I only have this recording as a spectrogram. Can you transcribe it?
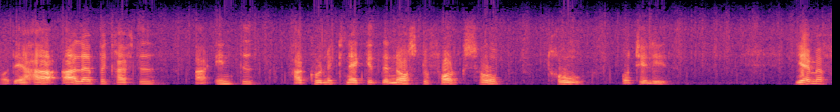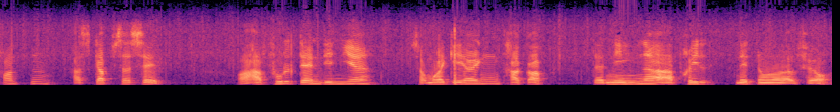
Og det har alle bekræftet, at intet har kunnet knække det norske folks håb, tro og tillid. Hjemmefronten har skabt sig selv og har fulgt den linje, som regeringen trak op den 9. april 1940,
